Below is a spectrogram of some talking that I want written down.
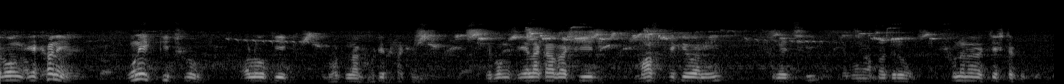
এবং এখানে অনেক কিছু অলৌকিক ঘটনা ঘটে থাকে। এবং এলাকাবাসীর মাঝ থেকেও আমি শুনেছি এবং আপনাদেরও শোনানোর চেষ্টা করতেছি।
